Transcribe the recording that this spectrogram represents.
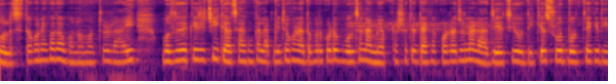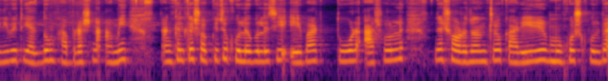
চলেছে। তখন কথা বলা মাত্র রাই বলতে থাকে ঠিক আছে আঙ্কেল আপনি যখন এতবার করে বলছেন, আমি আপনার সাথে দেখা করার জন্য রাজি আছি। ওদিকে স্রোত বলতে থাকে, দিদি ভাই একদম ঘাবড়াস না। আমি আঙ্কেলকে সব কিছু খুলে বলেছি। এবার তোর আসল ষড়যন্ত্রকারীর মুখোশ খুলবে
